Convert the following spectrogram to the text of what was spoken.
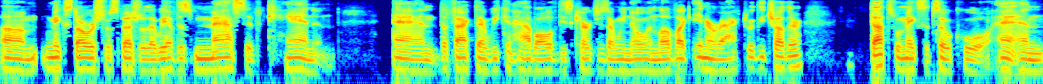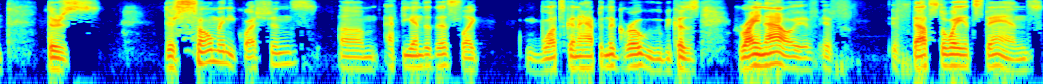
um, makes Star Wars so special that we have this massive canon and the fact that we can have all of these characters that we know and love like interact with each other that's what makes it so cool and, and there's there's so many questions um, at the end of this like what's going to happen to grogu? Because right now if if if that's the way it stands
